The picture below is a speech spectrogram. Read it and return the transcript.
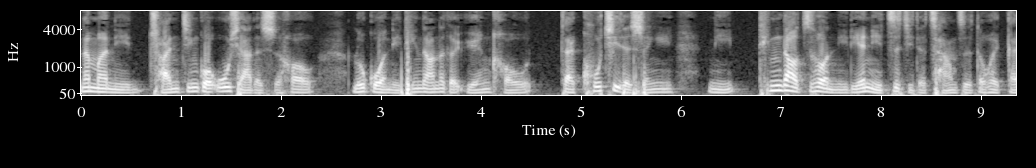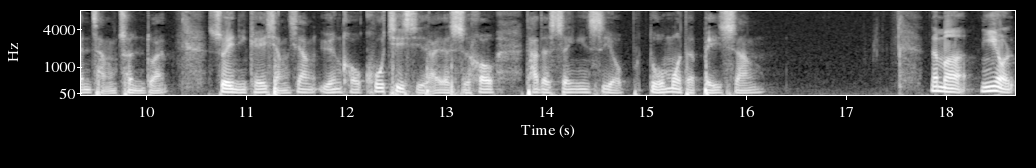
那么你船经过巫峡的时候，如果你听到那个猿猴在哭泣的声音，你。听到之后，你连你自己的肠子都会肝肠寸断，所以你可以想象猿猴哭泣起来的时候，它的声音是有多么的悲伤。那么，你有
